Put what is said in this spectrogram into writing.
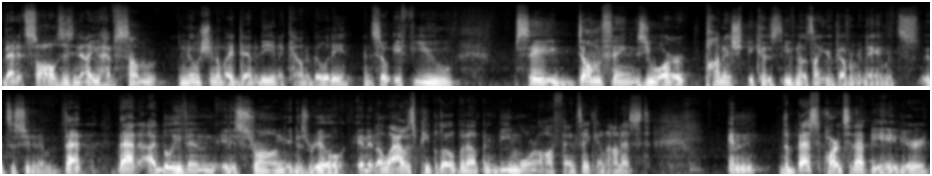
that it solves is now you have some notion of identity and accountability. And so if you say dumb things, you are punished because even though it's not your government name, it's it's a pseudonym. That that I believe in. It is strong. It is real, and it allows people to open up and be more authentic and honest. And the best parts of that behavior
